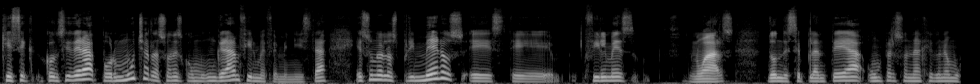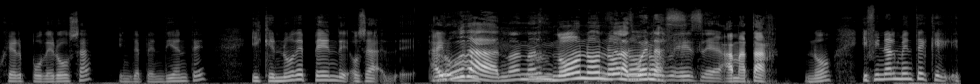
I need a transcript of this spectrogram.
que se considera por muchas razones como un gran filme feminista. Es uno de los primeros este, filmes noirs donde se plantea un personaje de una mujer poderosa independiente y que no depende, o sea, hay Ruda, no, no, no, no, no, las no, buenas. no, es eh, a matar, ¿no? Y finalmente que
